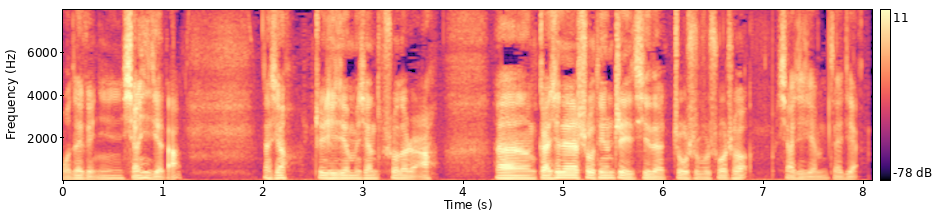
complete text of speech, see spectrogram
我再给您详细解答。那行，这期节目先说到这儿啊，嗯，感谢大家收听这一期的周师傅说车。下期节目再见。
